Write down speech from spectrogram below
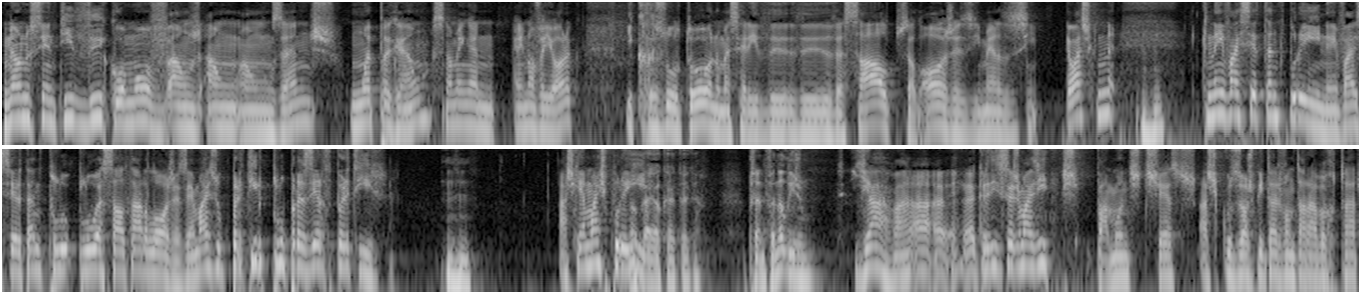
não no sentido de como houve há uns, há um- há uns anos um apagão, se não me engano, em Nova York e que resultou numa série de, de- de assaltos a lojas e merdas assim. Eu acho que, ne- que nem vai ser tanto por aí, nem vai ser tanto pelo, pelo assaltar lojas, é mais o partir pelo prazer de partir. Acho que é mais por aí. Ok, ok. ok. Portanto, vandalismo. Ya, há- acredito que seja mais aí. Pá, montes de excessos. Acho que os hospitais vão estar a abarrotar.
